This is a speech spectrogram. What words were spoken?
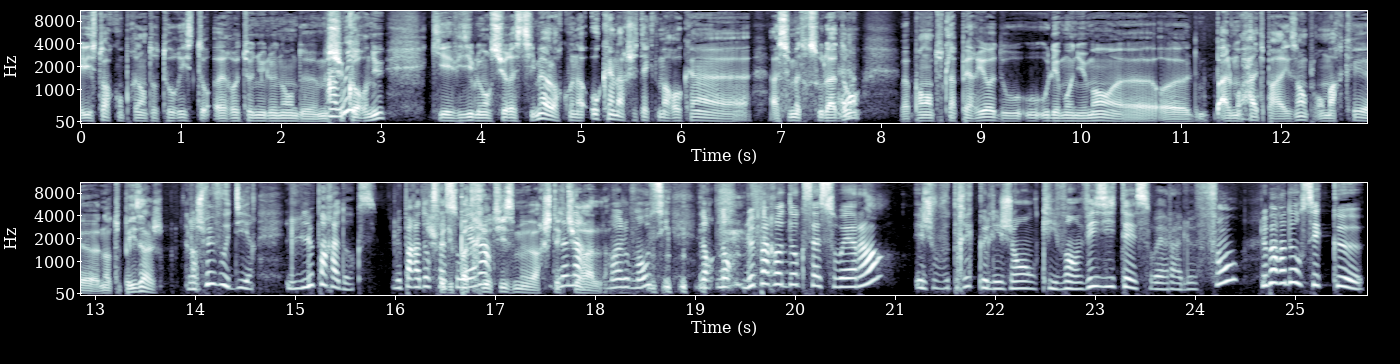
et l'histoire qu'on présente aux touristes ait retenu le nom de Monsieur Ah oui. Cornu, qui est visiblement surestimé, alors qu'on n'a aucun architecte marocain euh, à se mettre sous la dent bah, pendant toute la période où, où- où les monuments euh, euh, Al-Mohad, par exemple, ont marqué euh, notre paysage. Alors je vais vous dire le paradoxe. Le Je paradoxe fais à du Souera- patriotisme architectural. Non, non, moi, moi aussi. non, non, le paradoxe à Souera, et je voudrais que les gens qui vont visiter Souera le font, le paradoxe c'est que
